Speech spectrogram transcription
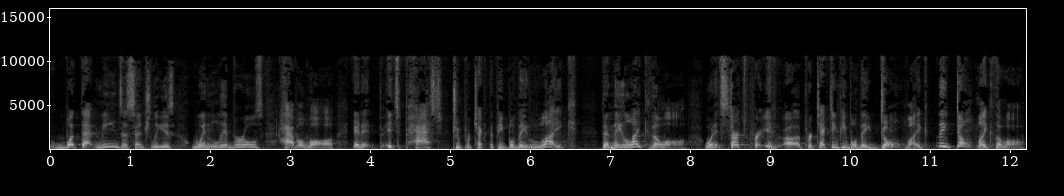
what that means essentially is when liberals have a law and it, it's passed to protect the people they like, then they like the law. When it starts if, uh, protecting people they don't like, they don't like the law.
